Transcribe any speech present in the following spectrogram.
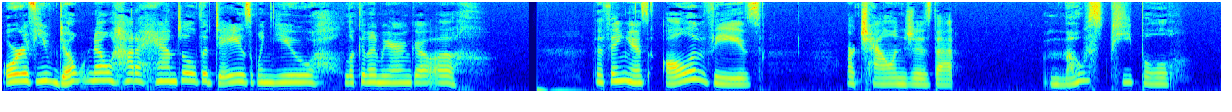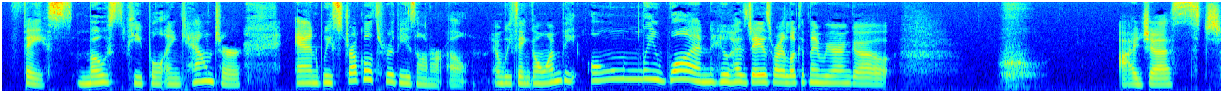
or if you don't know how to handle the days when you look in the mirror and go, ugh. The thing is, all of these are challenges that most people face, most people encounter, and we struggle through these on our own. And we think, oh, I'm the only one who has days where I look in the mirror and go, I just,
